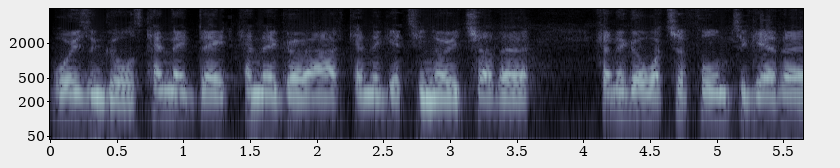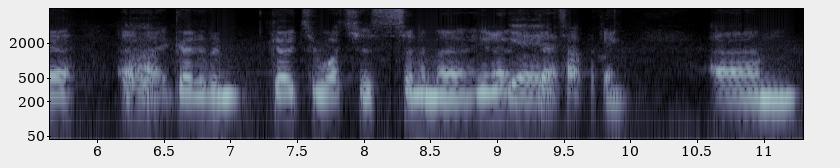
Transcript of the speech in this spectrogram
boys and girls. Can they date? Can they go out? Can they get to know each other? Can they go watch a film together? Uh, Uh-huh. go to the go to watch a cinema? You know Yeah, that yeah. type of thing. Um,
